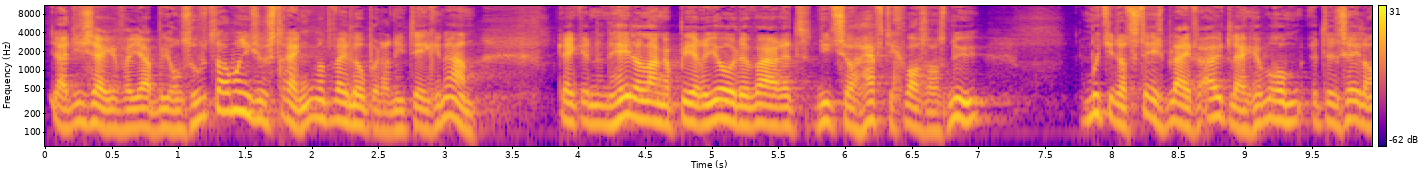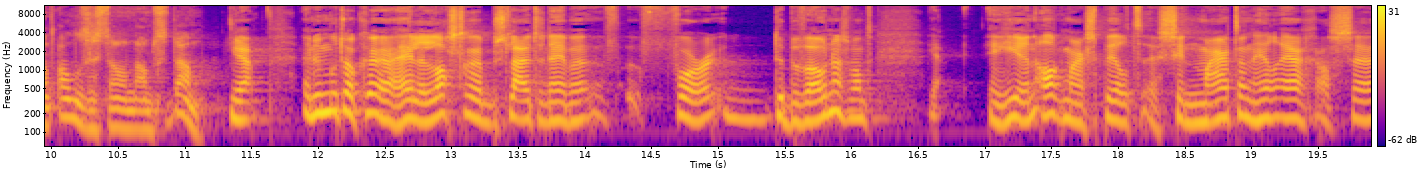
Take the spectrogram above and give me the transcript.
Ja, die zeggen van ja, bij ons hoeft het allemaal niet zo streng, want wij lopen daar niet tegenaan. Kijk, in een hele lange periode waar het niet zo heftig was als nu, moet je dat steeds blijven uitleggen waarom het in Zeeland anders is dan in Amsterdam. Ja, en u moet ook uh, hele lastige besluiten nemen voor de bewoners. Want ja, hier in Alkmaar speelt eh, Sint Maarten heel erg als, uh,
